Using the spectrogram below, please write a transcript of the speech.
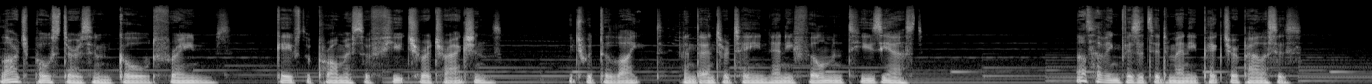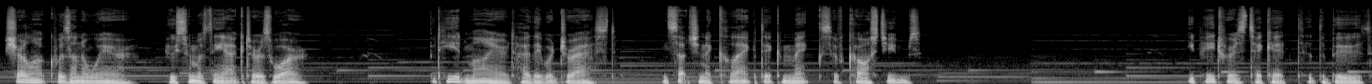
Large posters in gold frames gave the promise of future attractions which would delight and entertain any film enthusiast. Not having visited many picture palaces, Sherlock was unaware who some of the actors were, but he admired how they were dressed in such an eclectic mix of costumes. He paid for his ticket at the booth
